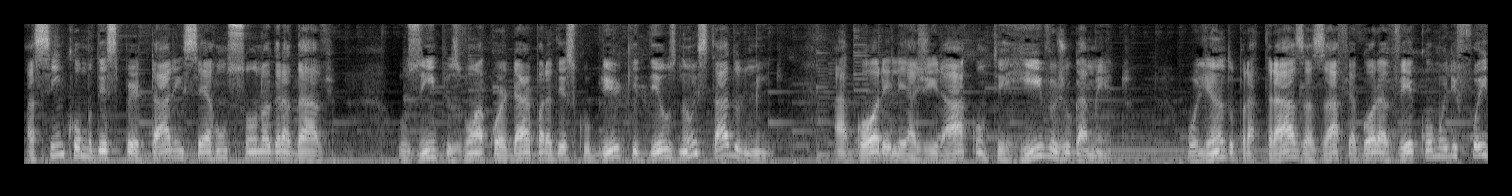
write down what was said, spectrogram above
assim como despertar encerra um sono agradável. Os ímpios vão acordar para descobrir que Deus não está dormindo. Agora ele agirá com terrível julgamento. Olhando para trás, Asaf agora vê como ele foi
